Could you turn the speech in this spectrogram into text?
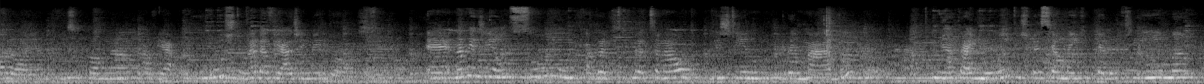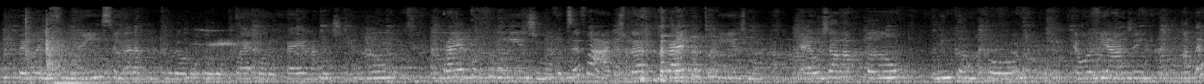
Noronha. Isso torna o custo né, da viagem melhor. É, na região sul, o tradicional destino Gramado me atrai muito, especialmente pelo clima, pela influência né, da cultura europeia, europeia na região. Praia Ecoturismo, vou dizer vários. Praia Ecoturismo, é, o Jalapão me encantou. É uma viagem até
